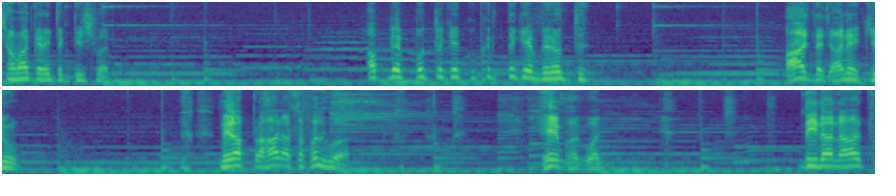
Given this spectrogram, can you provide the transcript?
क्षमा करें जगदीश्वर। अपने पुत्र के कुकृत्य के विरुद्ध आज न जाने क्यों मेरा प्रहार असफल हुआ। हे भगवान, दीनानाथ,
